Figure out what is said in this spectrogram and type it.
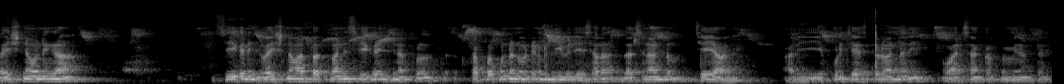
వైష్ణవునిగా స్వీకరించి వైష్ణవ తత్వాన్ని స్వీకరించినప్పుడు తప్పకుండా నూట ఎనిమిది జీవ దేశాల దర్శనార్థం చేయాలి. అది ఎప్పుడు చేస్తాడు అన్నది వారి సంకల్పం మీద ఉంటుంది.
